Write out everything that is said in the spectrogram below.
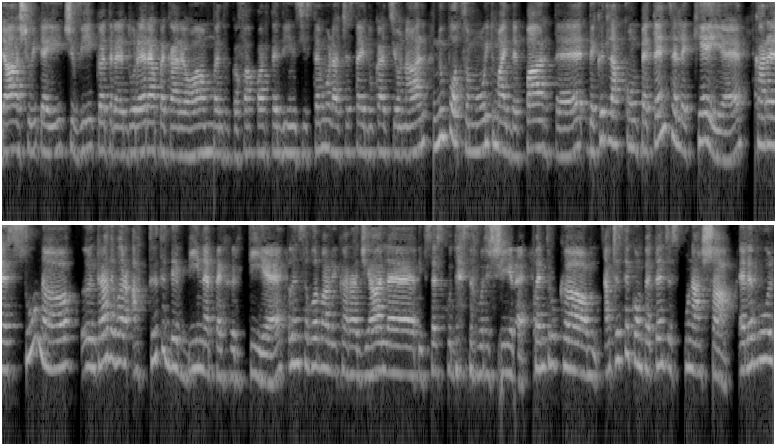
Da, și uite aici vii către durerea pe care o am pentru că fac parte din sistemul acesta educațional. Nu pot să mă uit mai departe decât la competențele cheie care sună într-adevăr atât de bine pe hârtie, însă vorba lui Caragiale lipsesc cu desăvârșire. Pentru că aceste competențe spun așa, elevul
